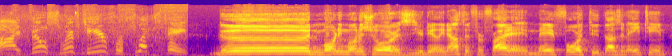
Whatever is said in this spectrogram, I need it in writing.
Hi, Phil Swift here for Flex Tape. Good morning, Mona Shores. This is your daily announcement for Friday, May 4th, 2018.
